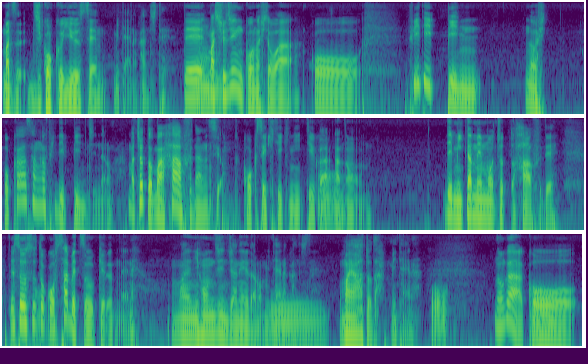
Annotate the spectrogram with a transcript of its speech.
まず自国優先みたいな感じで。で、うんまあ、主人公の人は、こう、フィリピンの人お母さんがフィリピン人なのかな？まあ、ちょっとまあ、ハーフなんですよ。国籍的にっていうか、うんあの、で、見た目もちょっとハーフで。で、そうすると、こう、差別を受けるんだよね。お前日本人じゃねえだろ、みたいな感じで。うんお前アートだ、みたいなおのが、こう、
